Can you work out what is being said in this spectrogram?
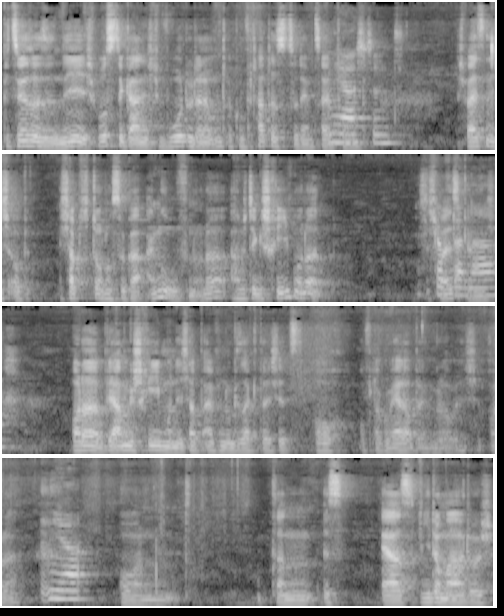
beziehungsweise nee, ich wusste gar nicht, wo du deine Unterkunft hattest zu dem Zeitpunkt. Ja, stimmt. Ich weiß nicht, ob, ich habe dich doch noch sogar angerufen, oder? Habe ich dir geschrieben, oder? Ich, ich weiß danach. gar nicht. Oder wir haben geschrieben und ich habe einfach nur gesagt, dass ich jetzt auch auf La Gomera bin, glaube ich, oder? Ja. Und dann ist erst wieder mal durch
